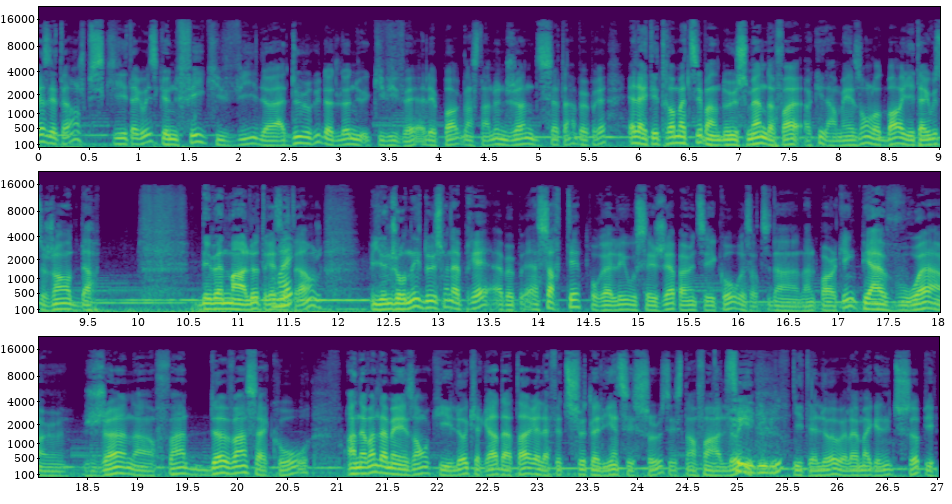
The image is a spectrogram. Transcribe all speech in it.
très étrange. Puis ce qui est arrivé, c'est qu'il y a une fille qui vit à deux rues de là, qui vivait à l'époque, dans ce temps-là, une jeune, 17 ans à peu près. Elle a été traumatisée pendant deux semaines de faire OK, dans la maison, l'autre bord, il est arrivé ce genre d'événement-là très Ouais. étrange. Puis il y a une journée, deux semaines après, à peu près, elle sortait pour aller au cégep à un de ses cours, elle est sortie dans, dans le parking, puis elle voit un jeune enfant devant sa cour, en avant de la maison, qui est là, qui regarde à terre. Elle a fait tout de suite le lien, c'est sûr, c'est cet enfant-là. C'est il, il était là, elle a magané tout ça, puis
